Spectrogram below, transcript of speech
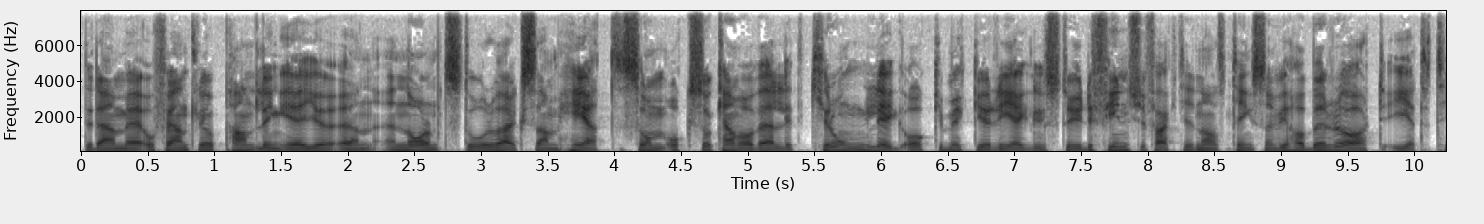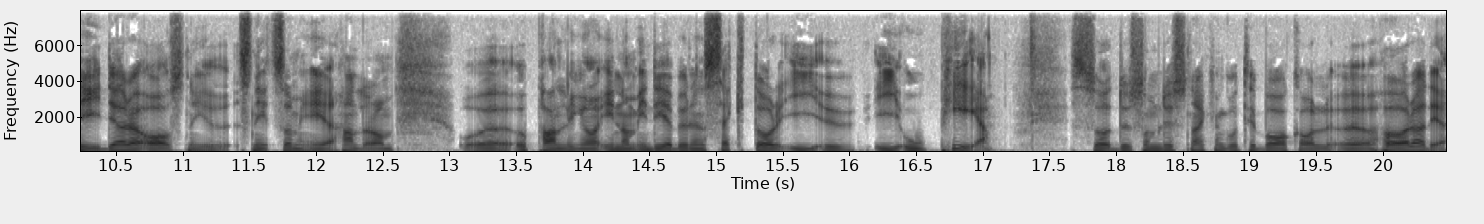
Det där med offentlig upphandling är ju en enormt stor verksamhet som också kan vara väldigt krånglig och mycket regelstyrd. Det finns ju faktiskt någonting som vi har berört i ett tidigare avsnitt som är, handlar om eh, upphandling inom idéburen sektor, IOP. Så du som lyssnar kan gå tillbaka och uh, höra det.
